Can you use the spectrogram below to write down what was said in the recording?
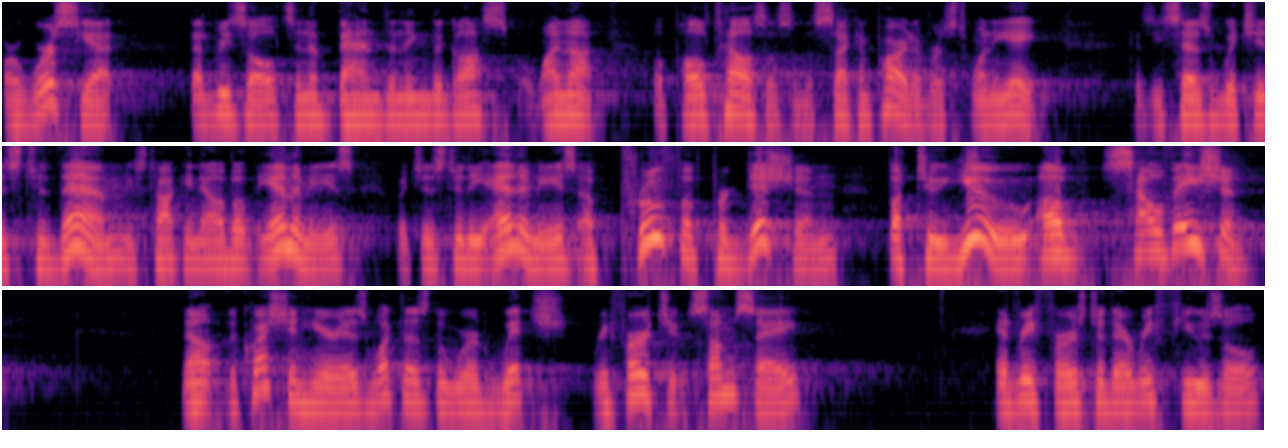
or worse yet, that results in abandoning the gospel. Why not? Well, Paul tells us in the second part of verse 28, because he says, which is to them, he's talking now about the enemies, which is to the enemies a proof of perdition, but to you of salvation. Now, the question here is, what does the word which refer to? Some say it refers to their refusal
